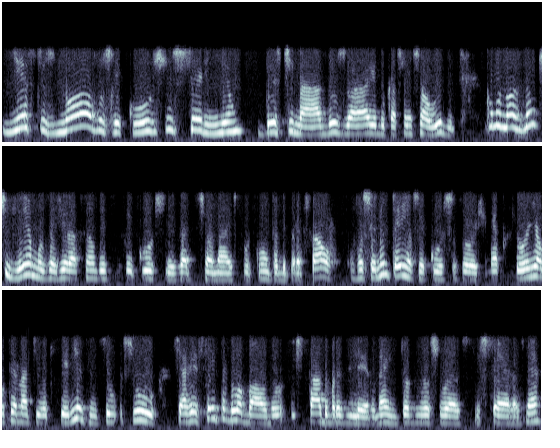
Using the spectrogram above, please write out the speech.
E estes novos recursos seriam destinados à educação e saúde. Como nós não tivemos a geração desses recursos adicionais por conta do pré-sal, você não tem os recursos hoje, né? Porque hoje a alternativa que seria, assim, se, se, se a receita global do Estado brasileiro, né, em todas as suas esferas, né,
